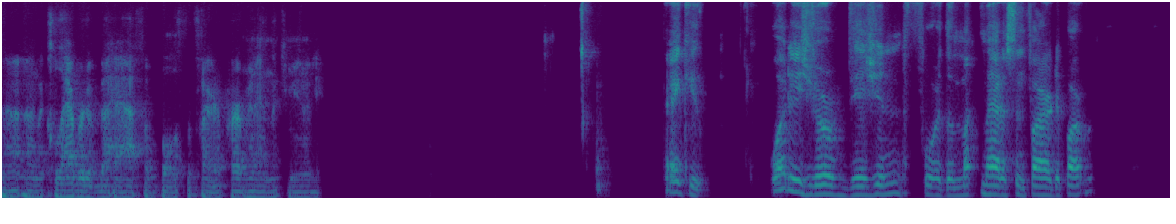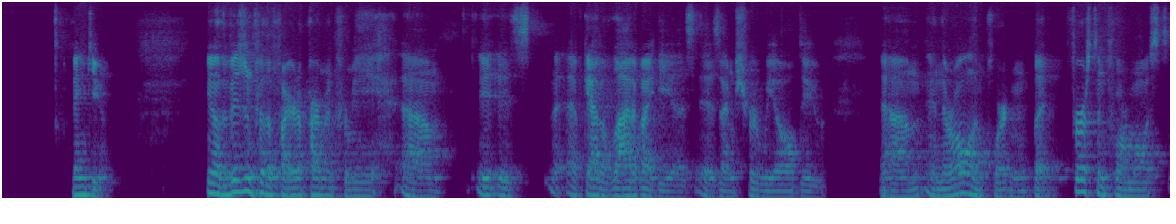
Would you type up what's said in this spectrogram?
uh, on a collaborative behalf of both the fire department and the community. Thank you. What is your vision for the Madison Fire Department? Thank you. You know, the vision for the fire department for me um, is I've got a lot of ideas, as I'm sure we all do. Um, and they're all important. But first and foremost,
